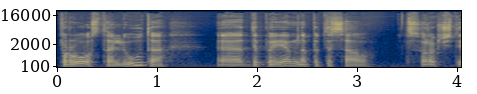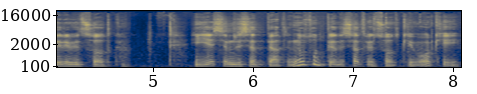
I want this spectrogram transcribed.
просто люта е, ДПМ на ПТСАУ 44%. І є 75. Ну тут 50%, окей.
